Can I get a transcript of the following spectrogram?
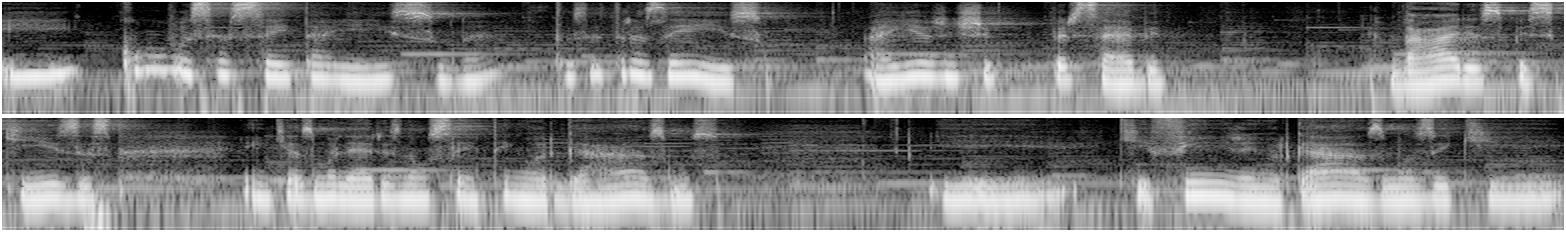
E como você aceita isso, né? Então, você trazer isso. Aí a gente percebe várias pesquisas em que as mulheres não sentem orgasmos e que fingem orgasmos e que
